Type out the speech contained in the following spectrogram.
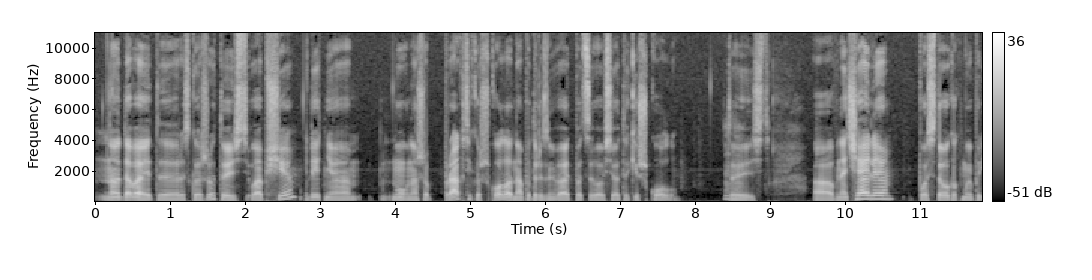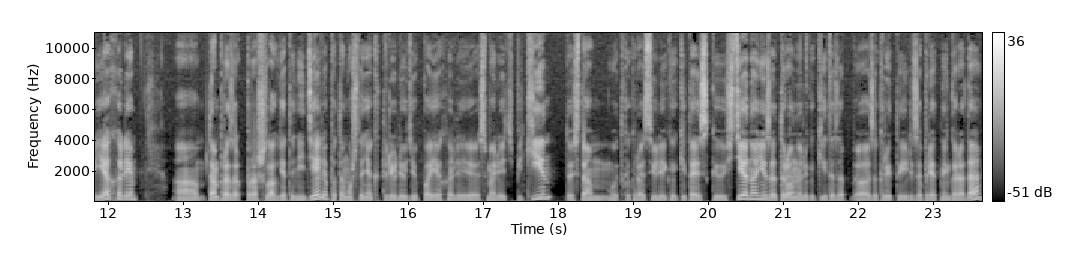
Ну, давай это расскажу. То есть, вообще, летняя, ну, наша практика, школа, она подразумевает под собой все-таки школу. То Мгм. есть, а, в начале, после того, как мы приехали, там прошла где-то неделя, потому что некоторые люди поехали смотреть Пекин, то есть там вот как раз Великую Китайскую стену они затронули, какие-то за, а, закрытые или запретные города,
